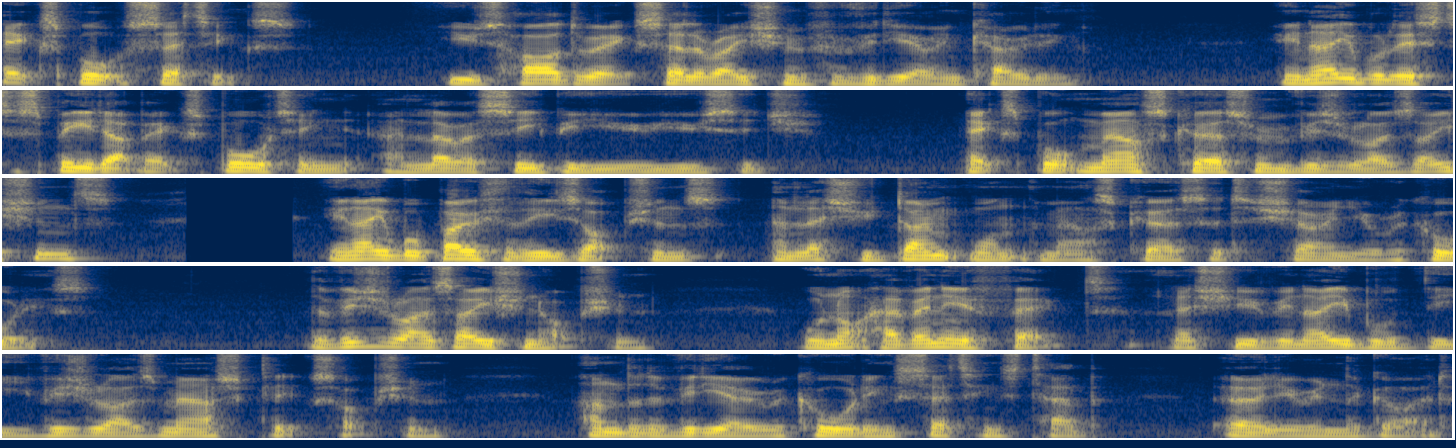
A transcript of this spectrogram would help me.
Export settings. Use hardware acceleration for video encoding. Enable this to speed up exporting and lower CPU usage. Export mouse cursor and visualizations. Enable both of these options unless you don't want the mouse cursor to show in your recordings. The visualization option will not have any effect unless you've enabled the visualize mouse clicks option under the video recording settings tab earlier in the guide.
